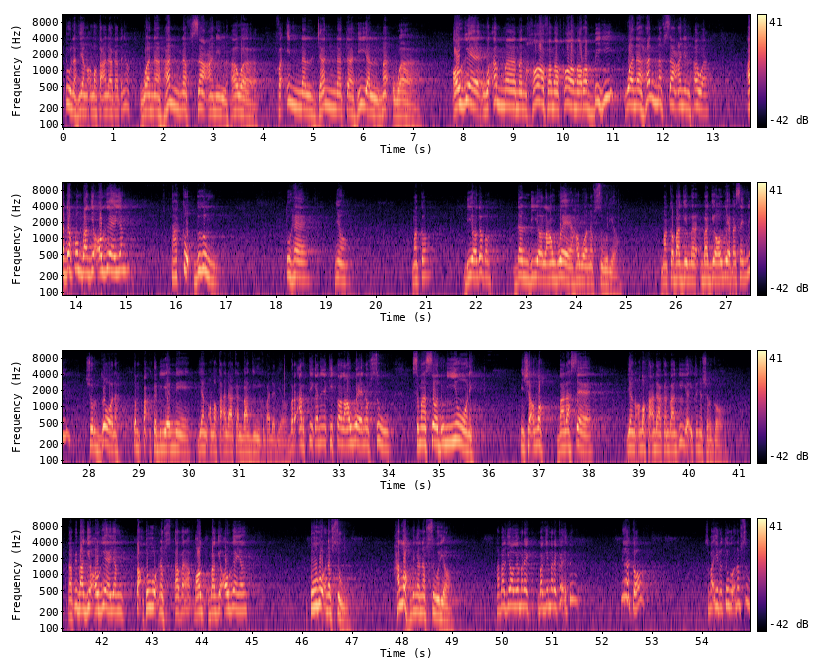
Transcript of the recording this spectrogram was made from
Itulah yang Allah Taala katanya wa nahan nafsa 'anil hawa fa innal jannata hiyal ma'wa. Orang wa amma man khafa maqama rabbih wa nahan nafsa 'anil hawa. Adapun bagi orang yang takut gerung. Tuhan nyo. Maka dia apa? Dan dia lawan hawa nafsu dia. Maka bagi bagi orang pasal ni syurga lah tempat kediaman yang Allah Taala akan bagi kepada dia. Berarti katanya kita lawan nafsu semasa dunia ni insya-Allah balasan yang Allah Taala akan bagi iaitu syurga. Tapi bagi orang yang tak turut nafsu apa bagi orang yang turut nafsu. Halah dengan nafsu dia. Ha, bagi orang mereka bagi mereka itu ni sebab dia turut nafsu.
